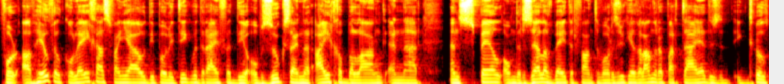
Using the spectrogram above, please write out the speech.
voor heel veel collega's van jou die politiek bedrijven, die op zoek zijn naar eigen belang en naar een spel om er zelf beter van te worden. Er zijn ook heel veel andere partijen. Dus ik bedoel,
